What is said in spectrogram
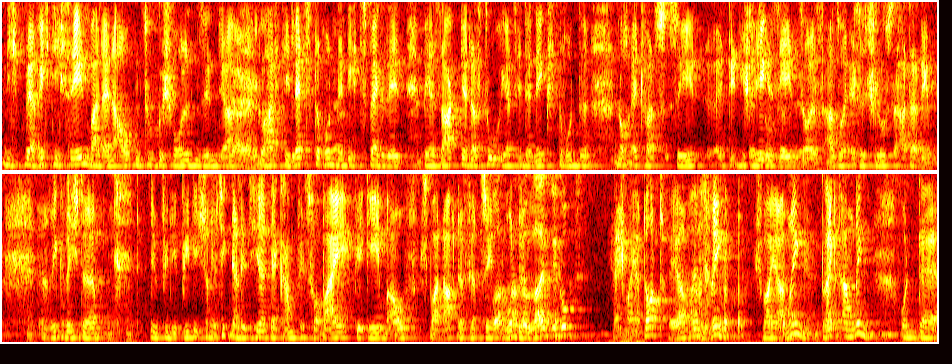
nicht mehr richtig sehen, weil deine Augen zugeschwollen sind. Ja? Ja, ja, genau. Du hast die letzte Runde nichts mehr gesehen. Wer sagt dir, dass du jetzt in der nächsten Runde noch etwas sehen, äh, die Schläge sehen sollst? Also es ist Schluss, hat er dem äh, Ringrichter, dem philippinischen signalisiert, der Kampf ist vorbei, wir geben auf. Es war nach der 14. War, hast du Runde. live geguckt? Ja, ich war ja dort, Ja, mein am. Ring. Ich war ja am Ring, direkt am Ring. Und äh,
